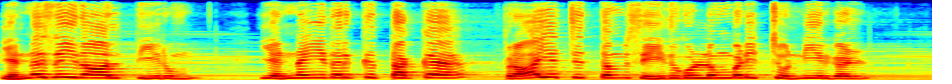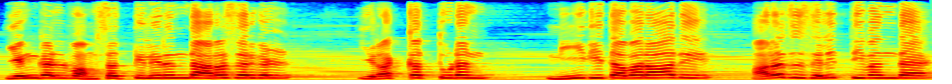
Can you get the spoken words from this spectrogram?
என்ன செய்தால் தீரும்? என்னை இதற்கு தக்க பிராயச்சித்தம் செய்து கொள்ளும்படி சொன்னீர்கள். எங்கள் வம்சத்திலிருந்த அரசர்கள் இரக்கத்துடன் நீதி தவறாது அரசு செலுத்தி வந்த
